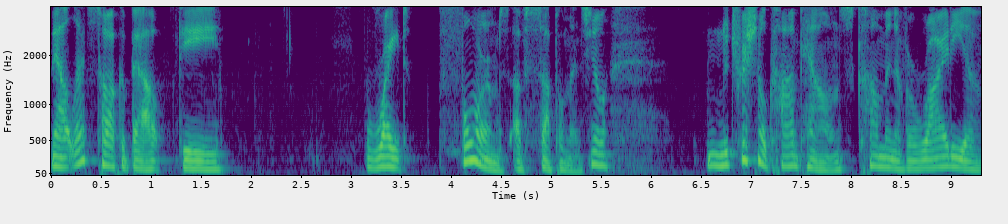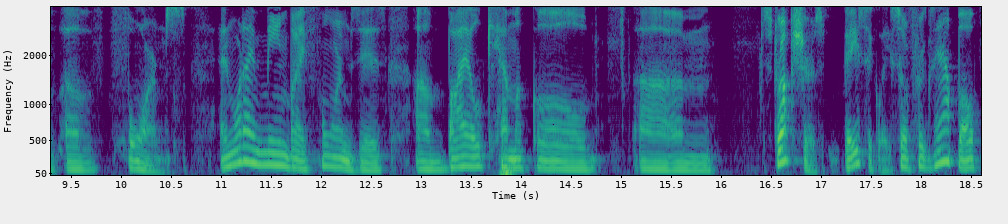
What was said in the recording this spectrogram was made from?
Now, let's talk about the right forms of supplements. You know, nutritional compounds come in a variety of, of forms. And what I mean by forms is um, biochemical um, structures, basically. So, for example,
